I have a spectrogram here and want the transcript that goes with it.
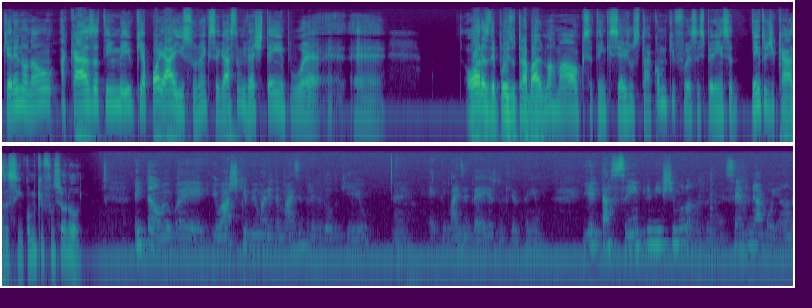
Querendo ou não, a casa tem meio que apoiar isso, né? Que você gasta, investe tempo, é, é, é, horas depois do trabalho normal, que você tem que se ajustar. Como que foi essa experiência dentro de casa, assim? Como que funcionou? Então, eu, é, eu acho que o meu marido é mais empreendedor do que eu, né? É, tem mais ideias do que eu tenho. E ele está sempre me estimulando, né? Sempre me apoiando.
